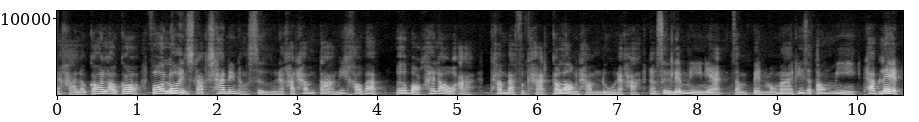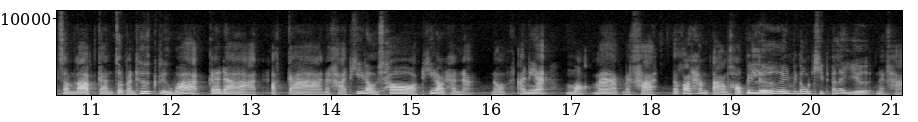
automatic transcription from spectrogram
นะคะ แล้วก็เราก็ follow instruction ในหนังสือนะคะทำตามที่เขาแบบเออบอกให้เราอะ ทำแบบฝึกหัดก็ลองทำดูนะคะ หนังสือเล่มนี้เนี่ยจำเป็นมาก ๆ ที่จะต้องมีแท็บเล็ตสำหรับการจดบันทึกหรือว่ากระดาษปากกานะคะ ที่เราชอบที่เราถนัดเนาะอันเนี้ยเหมาะมากนะคะ แล้วก็ทำตามเขาไปเลยไม่ต้องคิดอะไรเยอะนะคะ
